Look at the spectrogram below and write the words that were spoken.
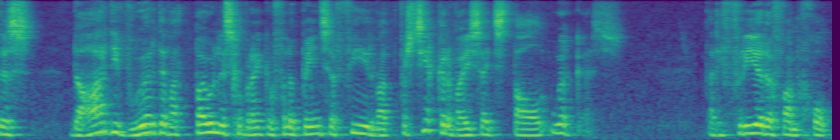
is daardie woorde wat Paulus gebruik in Filippense 4 wat verseker wysheidstaal ook is. Dat die vrede van God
